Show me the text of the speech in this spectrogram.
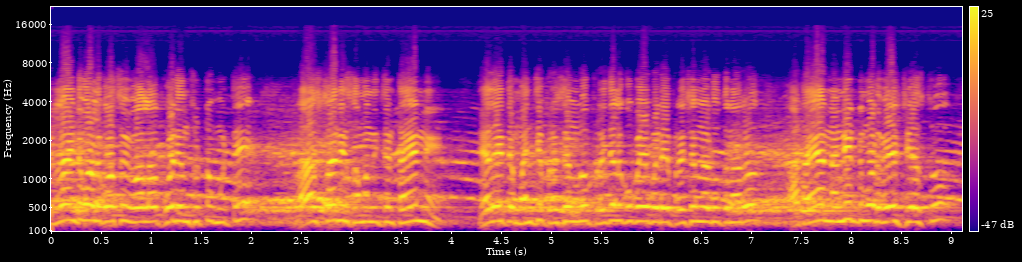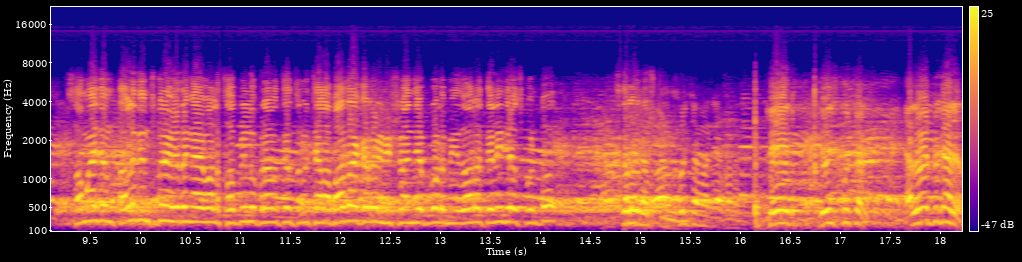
ఇలాంటి వాళ్ళ కోసం ఇవాళ పోడియం చుట్టుముట్టి రాష్ట్రానికి సంబంధించిన టయాన్ని ఏదైతే మంచి ప్రశ్నలు ప్రజలకు ఉపయోగపడే ప్రశ్నలు అడుగుతున్నారో ఆ టయాన్ని అన్నింటిని కూడా వేస్ట్ చేస్తూ సమాజం తలదించుకునే విధంగా ఇవాళ సభ్యులు ప్రవర్తించడం చాలా బాధాకరమైన విషయం అని చెప్పి కూడా మీ ద్వారా తెలియజేసుకుంటూ సెలవు కూర్చోండి ఎల్వైపి గారు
